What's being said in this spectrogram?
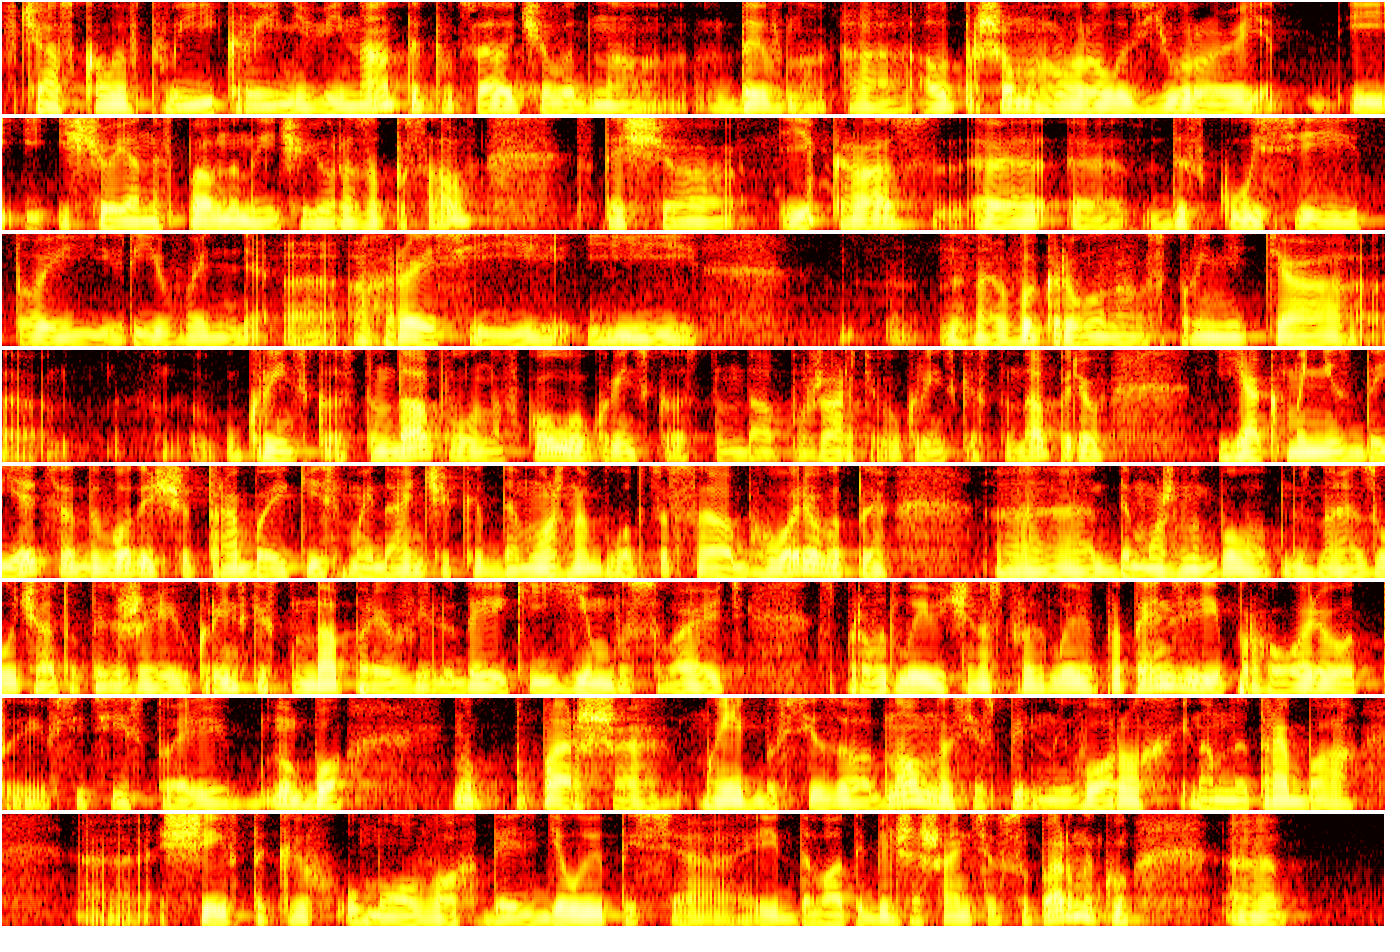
в час, коли в твоїй країні війна, типу, це очевидно дивно. Але про що ми говорили з Юрою, і, і, і що я не впевнений, чи Юра записав, це те, що якраз е, е, дискусії, той рівень е, агресії і не знаю, викривленого сприйняття. Українського стендапу навколо українського стендапу, жартів українських стендаперів як мені здається, доводить, що треба якісь майданчики, де можна було б це все обговорювати, е, де можна було б не знаю, залучати тих же і українських стендаперів, і людей, які їм висувають справедливі чи несправедливі претензії, і проговорювати всі ці історії. Ну бо. Ну, по-перше, ми якби всі заодно, в нас є спільний ворог, і нам не треба ще й в таких умовах десь ділитися і давати більше шансів супернику. Е,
